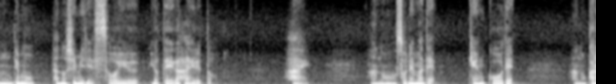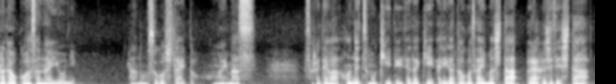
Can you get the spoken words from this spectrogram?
うん、でも楽しみです。そういう予定が入ると。はい。あのそれまで健康であの体を壊さないようにあの過ごしたいと思います。それでは本日も聴いていただきありがとうございました。浦富士でした。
